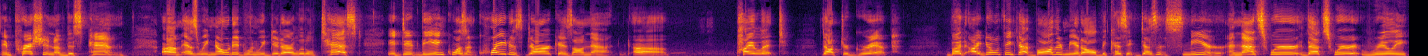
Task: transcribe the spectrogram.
impression of this pen. Um, as we noted when we did our little test, it did the ink wasn't quite as dark as on that uh, Pilot Dr. Grip, but I don't think that bothered me at all because it doesn't smear. And that's where, that's where it really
